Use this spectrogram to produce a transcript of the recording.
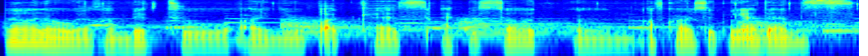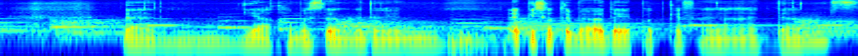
Hello, hello, welcome back to our new podcast episode. Um, of course, with me Adams. Dan ya, kamu sedang ngedengerin episode terbaru dari podcastnya Adams.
